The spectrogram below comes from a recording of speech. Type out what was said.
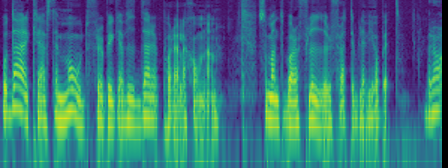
Och där krävs det mod för att bygga vidare på relationen. Så man inte bara flyr för att det blev jobbigt. Bra.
